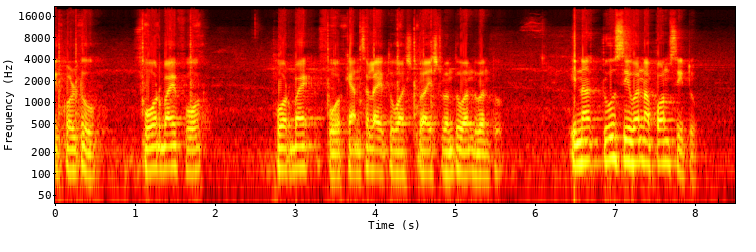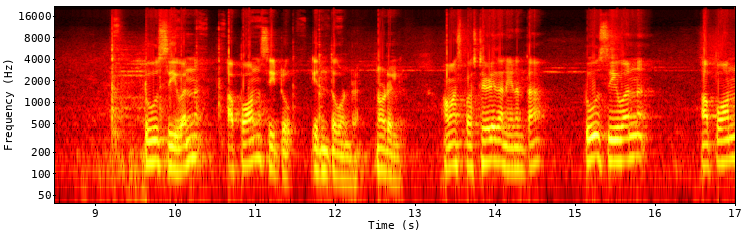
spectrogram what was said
equal to four by four four by four cancel ಆಯಿತು, ಅಷ್ಟು ಎಷ್ಟು ಬಂತು, ಒಂದು ಬಂತು. ಇನ್ನು two C one upon C two two C one upon C two ಇದನ್ನು ತೊಗೊಂಡ್ರೆ. ನೋಡಲಿ ಅವ ಸ್ಪಷ್ಟ ಹೇಳಿದಾನೆ ಏನಂತ? Two C one upon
